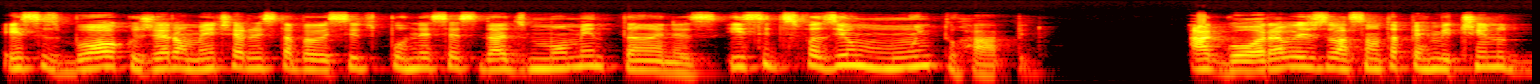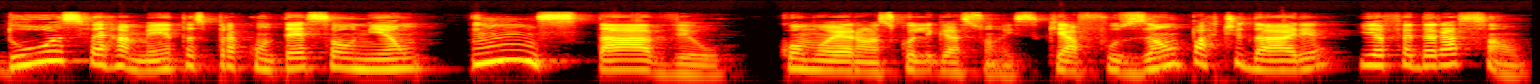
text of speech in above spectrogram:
Esses blocos geralmente eram estabelecidos por necessidades momentâneas e se desfaziam muito rápido. Agora a legislação está permitindo duas ferramentas para conter essa união instável, como eram as coligações, que é a fusão partidária e a federação.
